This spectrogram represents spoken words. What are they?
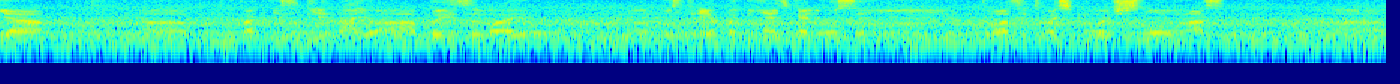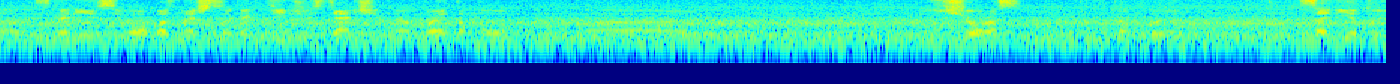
я, ну как, не заклинаю, а призываю быстрее поменять колеса. И 28 число у нас скорее всего, обозначится как день жестянщика, поэтому еще раз как бы советую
